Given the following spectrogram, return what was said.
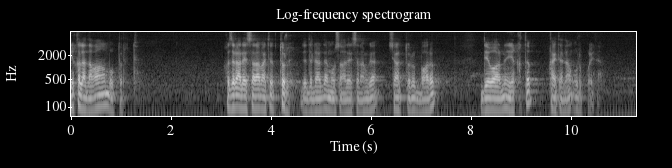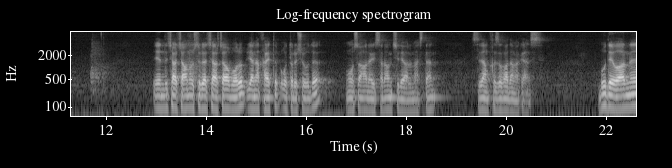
yiqiladigan bo'lib turibdi. Hizr alayhissalom aytdi tur dedilarda muso alayhissalomga shart turib borib devorni yiqitib qaytadan urib qo'ydi. Endi charchoqni ustiga charchoq bo'lib yana qaytib o'tirishuvdi. Muso alayhissalom chiday olmasdan siz ham qiziq odam ekansiz. Bu devorni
